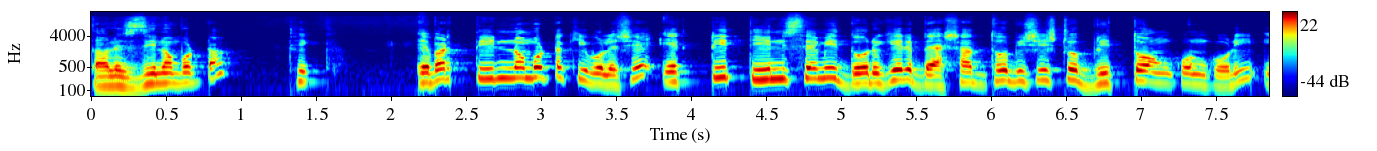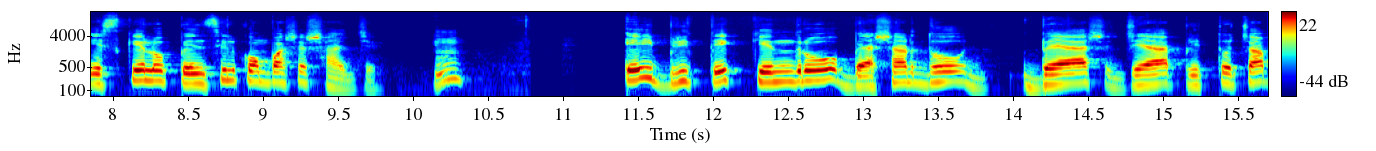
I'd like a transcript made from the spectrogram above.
তাহলে জি নম্বরটা ঠিক। এবার তিন নম্বরটা কি বলেছে? একটি তিন সেমি দৈর্ঘ্যের ব্যাসার্ধ বিশিষ্ট বৃত্ত অঙ্কন করি, স্কেল ও পেন্সিল কম্পাসের সাহায্যে। হুম? এই বৃত্তে কেন্দ্র, ব্যাসার্ধ, ব্যাস জ্যা বৃত্তচাপ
